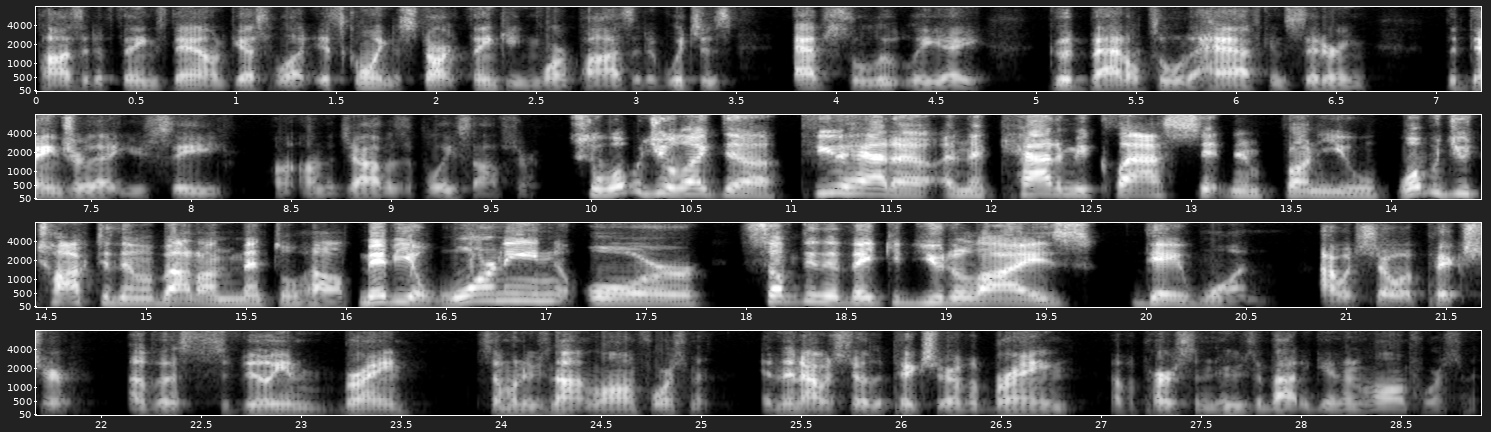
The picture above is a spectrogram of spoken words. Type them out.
positive things down, guess what? It's going to start thinking more positive, which is absolutely a good battle tool to have considering the danger that you see on the job as a police officer. So, what would you like to, if you had a, an academy class sitting in front of you, what would you talk to them about on mental health? Maybe a warning or something that they could utilize day one? I would show a picture of a civilian brain, someone who's not in law enforcement, and then I would show the picture of a brain of a person who's about to get into law enforcement.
